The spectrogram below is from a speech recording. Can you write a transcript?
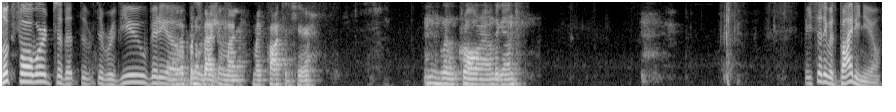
look forward to the, the, the review I'm video. gonna put this him back week. in my, my pocket here. Let him crawl around again. He said he was biting you.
